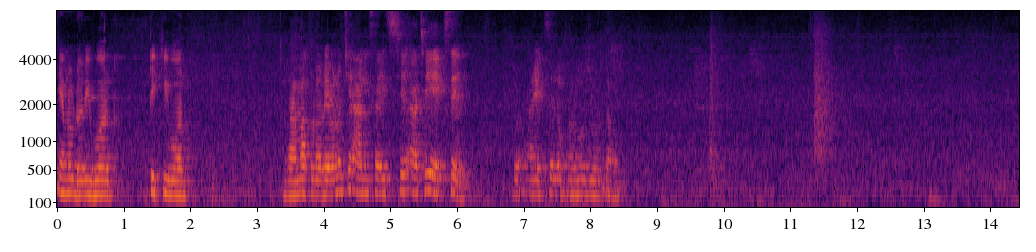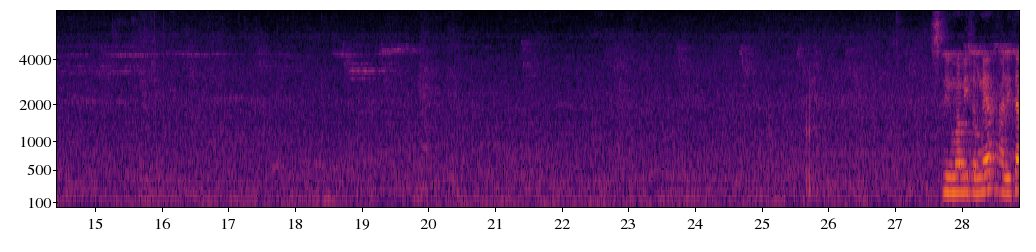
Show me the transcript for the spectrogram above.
એમ્બ્રોડરી વર્ક, ટીકી વર્ક રામા કલર રહેવાનો છે. આની સાઇઝ છે, આ છે એક્સેલ આ એક્સેલનો ભરમો જોયું તમે. સ્લીવમાં બી તમને આ રીતે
